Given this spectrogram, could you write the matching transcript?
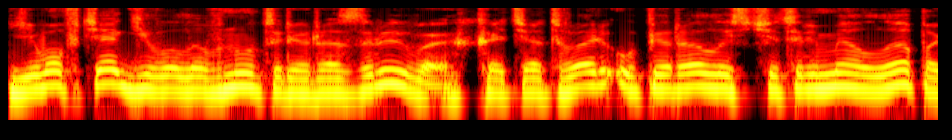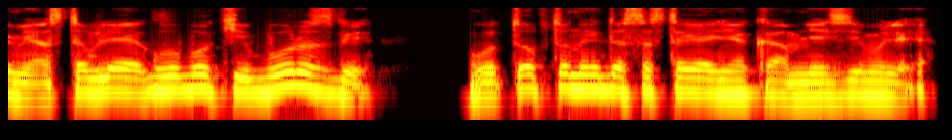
Его втягивало внутрь разрыва, хотя тварь упиралась четырьмя лапами, оставляя глубокие борозды, утоптанной до состояния камня земле.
